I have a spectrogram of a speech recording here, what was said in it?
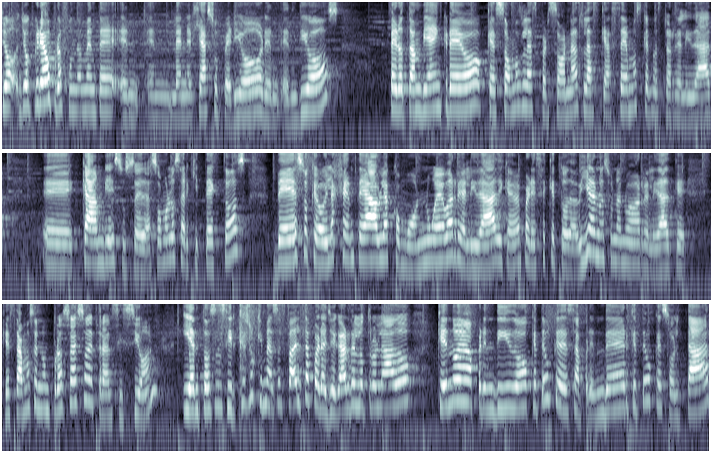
yo, yo creo profundamente en, la energía superior, en, en Dios, pero también creo que somos las personas las que hacemos que nuestra realidad eh, cambia y suceda. Somos los arquitectos de eso que hoy la gente habla como nueva realidad y que a mí me parece que todavía no es una nueva realidad, que, que estamos en un proceso de transición y entonces decir, ¿qué es lo que me hace falta para llegar del otro lado? ¿Qué no he aprendido? ¿Qué tengo que desaprender? ¿Qué tengo que soltar?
